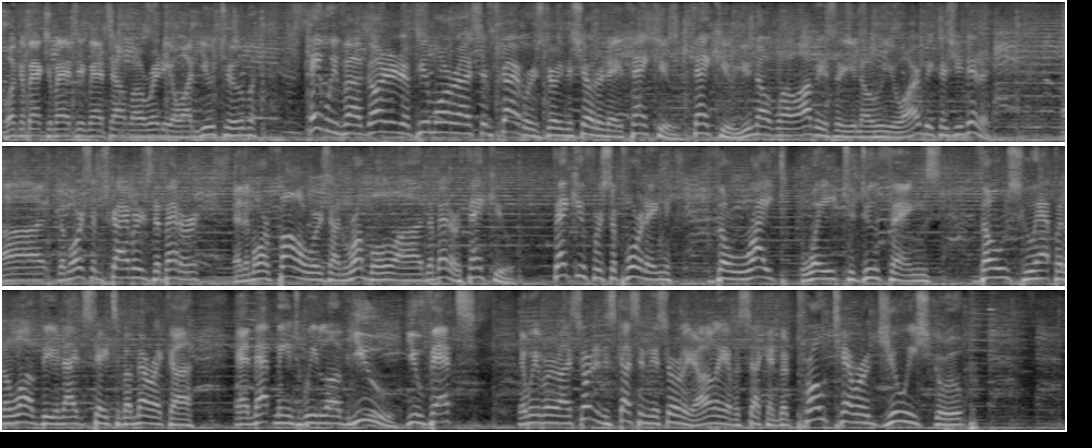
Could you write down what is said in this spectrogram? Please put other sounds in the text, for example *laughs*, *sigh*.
Welcome back to Magic Matt's Outlaw Radio on YouTube. Hey, we've uh, garnered a few more uh, subscribers during the show today. Thank you. Thank you. You know, well, obviously, you know who you are because you did it. Uh, the more subscribers, the better. And the more followers on Rumble, uh, the better. Thank you. Thank you for supporting the right way to do things. Those who happen to love the United States of America. And that means we love you, you vets. And we were uh, sort of discussing this earlier. I only have a second. But Pro Terror Jewish Group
